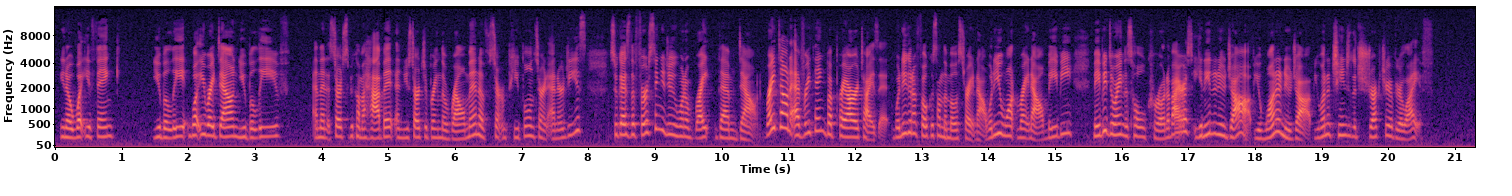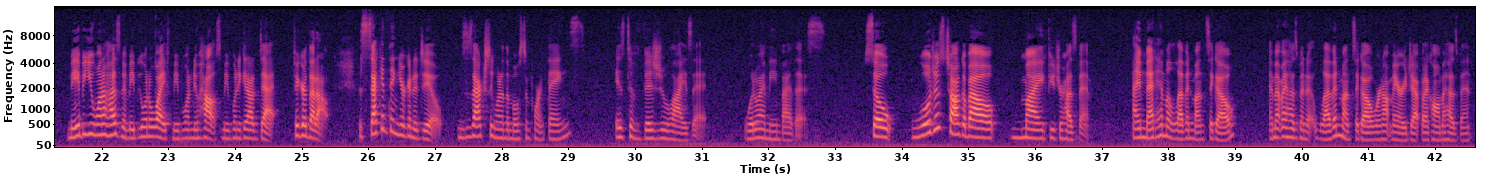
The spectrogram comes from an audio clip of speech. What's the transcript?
You know what you think, you believe, what you write down, you believe, and then it starts to become a habit and you start to bring the realm in of certain people and certain energies. So guys, the first thing you do, you want to write them down. Write down everything but prioritize it. What are you going to focus on the most right now? What do you want right now? Maybe maybe during this whole coronavirus, you need a new job. You want a new job. You want to change the trajectory of your life. Maybe you want a husband, maybe you want a wife, maybe you want a new house, maybe you want to get out of debt. Figure that out. The second thing you're going to do, this is actually one of the most important things, is to visualize it. What do I mean by this? So we'll just talk about my future husband. I met him 11 months ago. I met my husband 11 months ago. We're not married yet, but I call him my husband.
